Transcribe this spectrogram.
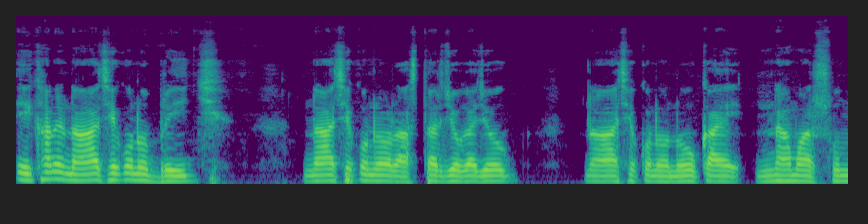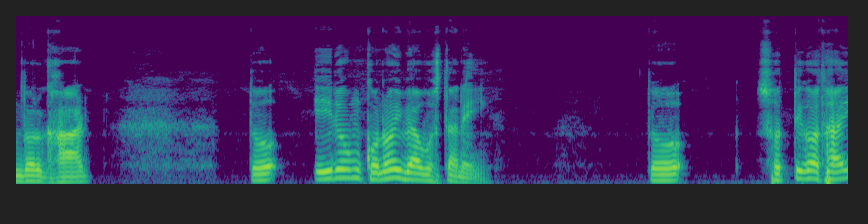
এখানে না আছে কোনো ব্রিজ না আছে কোনো রাস্তার যোগাযোগ, না আছে কোনো নৌকায় নামার সুন্দর ঘাট। তো এইরকম কোনোই ব্যবস্থা নেই। তো সত্যি কথাই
